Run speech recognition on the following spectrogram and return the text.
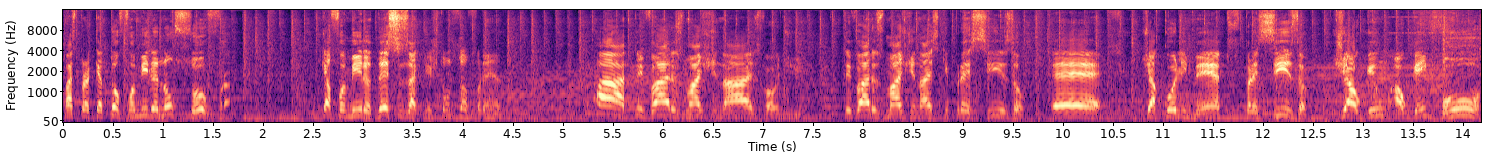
Mas para que a tua família não sofra. O que a família desses aqui estão sofrendo. Ah, tem vários marginais, Valdir tem vários marginais que precisam é, de acolhimento, precisam de alguém, alguém bom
